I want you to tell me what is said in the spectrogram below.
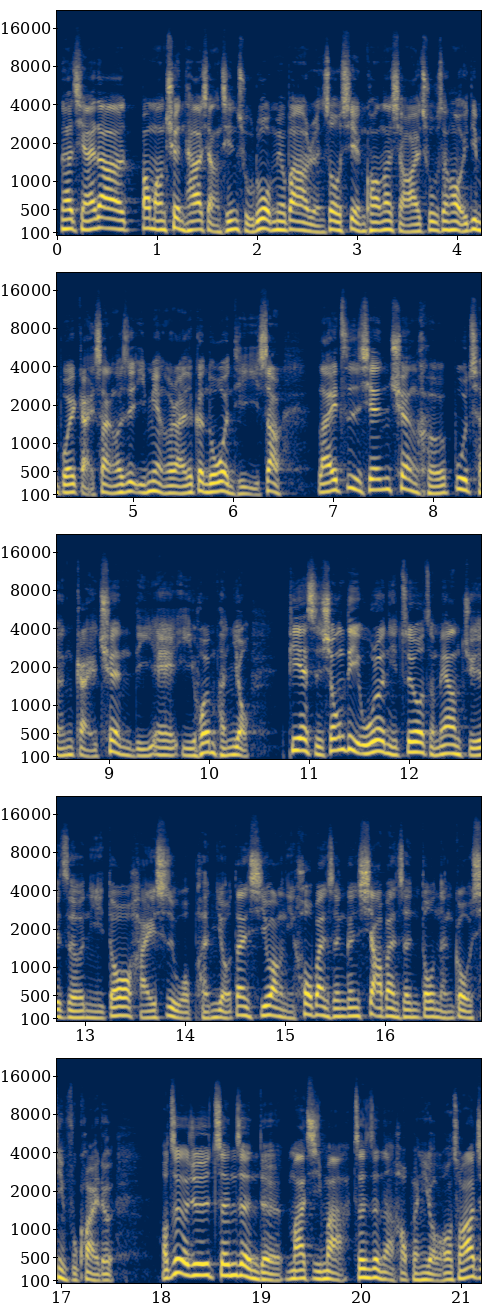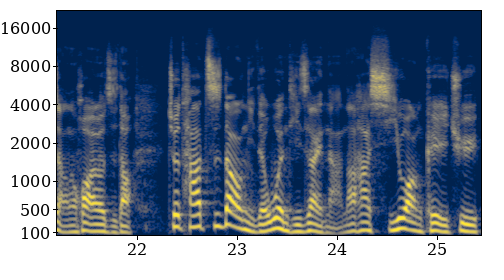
那请癌大帮忙劝他想清楚，如果没有办法忍受现况，那小孩出生后一定不会改善，而是迎面而来的更多问题。以上来自先劝和不成改劝离 A 已婚朋友。P.S. 兄弟，无论你最后怎么样抉择，你都还是我朋友，但希望你后半生跟下半生都能够幸福快乐。哦，这个就是真正的麻吉嘛，真正的好朋友。我从他讲的话就知道，就他知道你的问题在哪，然后他希望可以去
